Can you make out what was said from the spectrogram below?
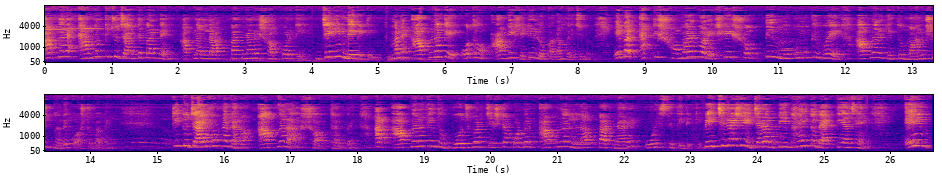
আপনারা এমন কিছু জানতে পারবেন আপনার লাভ পার্টনারের সম্পর্কে যেটি নেগেটিভ মানে আপনাকে কোথাও আগে সেটি লোকানো হয়েছিল। এবার একটি সময়ের পরে সেই সত্যির মুখোমুখি হয়ে আপনারা কিন্তু মানসিকভাবে কষ্ট পাবেন। কিন্তু যাই হোক না কেন, আপনারা সৎ থাকবেন। আর আপনারা কিন্তু বোঝবার চেষ্টা করবেন আপনার লাভ পার্টনারের পরিস্থিতিটিকে। বৃশ্চিক রাশি যারা বিবাহিত ব্যক্তি আছেন, এই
